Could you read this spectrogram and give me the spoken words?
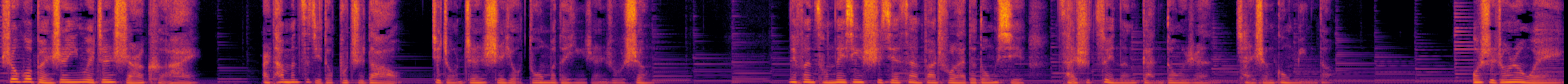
生活本身因为真实而可爱。”而他们自己都不知道，这种真实有多么的引人入胜。那份从内心世界散发出来的东西，才是最能感动人、产生共鸣的。我始终认为，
